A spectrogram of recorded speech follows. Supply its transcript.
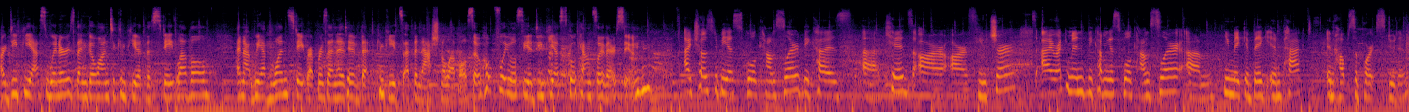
Our DPS winners then go on to compete at the state level, and we have one state representative that competes at the national level. So hopefully we'll see a DPS school counselor there soon. I chose to be a school counselor because uh, kids are our future. I recommend becoming a school counselor. Um, you make a big impact and help support students.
